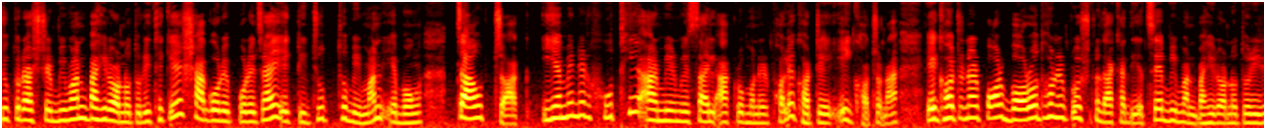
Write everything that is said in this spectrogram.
যুক্তরাষ্ট্রের বিমানবাহী রণতরী থেকে সাগরে পড়ে যায় একটি যুদ্ধ বিমান এবং চাউ ট্রাক ইয়েমেনের হুথি আর্মির মিসাইল আক্রমণের ফলে ঘটে এই ঘটনা। এই ঘটনার পর বড় ধরনের প্রশ্ন দেখা দিয়েছে বিমানবাহী রণতরীর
